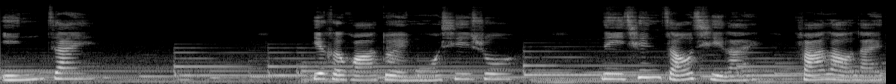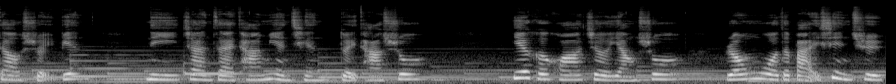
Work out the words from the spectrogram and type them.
淫灾。耶和华对摩西说：“你清早起来，法老来到水边，你站在他面前，对他说：耶和华这样说：容我的百姓去，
